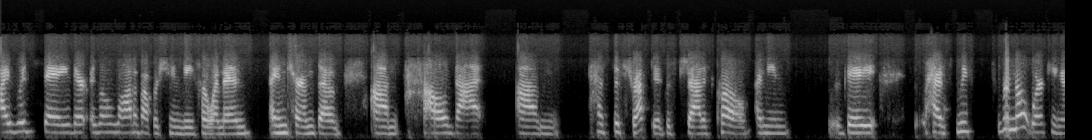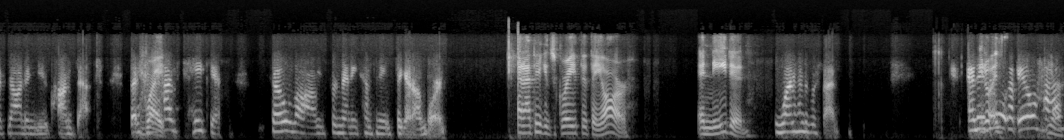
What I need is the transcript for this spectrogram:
I would say there is a lot of opportunity for women in terms of um, how that um, has disrupted the status quo. I mean, they have, we remote working is not a new concept, but it Right. has taken so long for many companies to get on board. And I think it's great that they are and needed. 100%. And You it'll, not- it'll have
